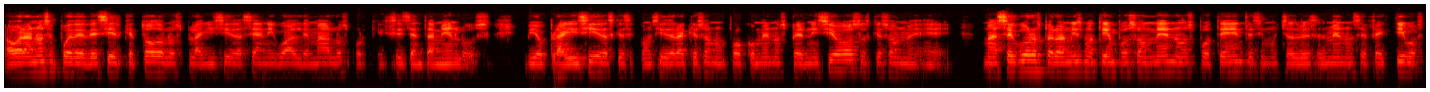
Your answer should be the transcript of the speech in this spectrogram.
Ahora no se puede decir que todos los plaguicidas sean igual de malos porque existen también los bioplaguicidas que se considera que son un poco menos perniciosos, que son eh, más seguros, pero al mismo tiempo son menos potentes y muchas veces menos efectivos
